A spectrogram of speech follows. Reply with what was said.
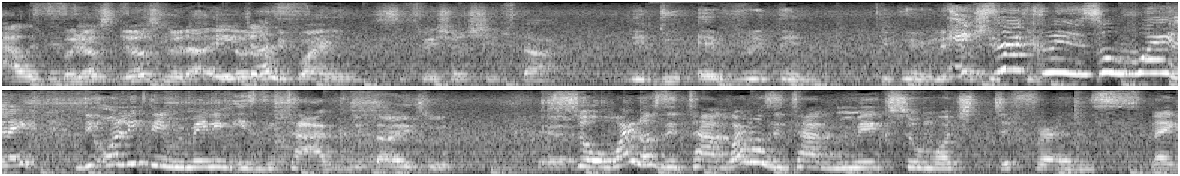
I was But just just know that a lot just- of people are in situationships that they do everything people in relationships exactly. So why like the only thing remaining is the tag. do. The title. Yeah. So why does the tag? Why does the tag make so much difference? Like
